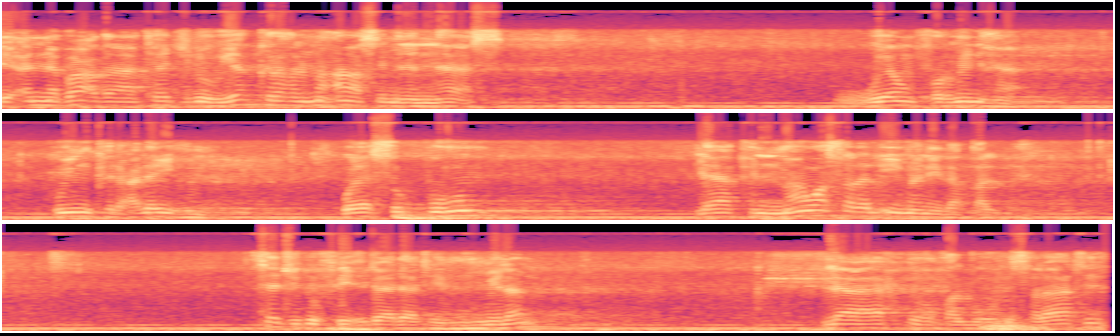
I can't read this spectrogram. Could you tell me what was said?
لأن بعضنا تجده يكره المعاصي من الناس وينفر منها وينكر عليهم ويسبهم لكن ما وصل الإيمان إلى قلبه. تجد في عباداته مهملا لا يحفظ قلبه لصلاته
